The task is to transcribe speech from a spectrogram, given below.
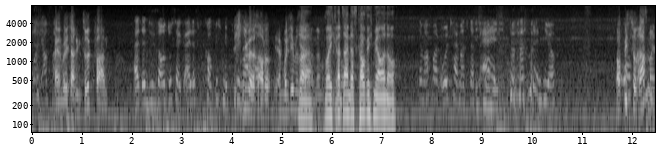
Wollte ich auch Dann fahren. würde ich darin zurückfahren. Alter, dieses Auto ist ja geil, das kaufe ich mir privat. Ich liebe das. Auto. Ja, wollte ich eben Ja, sagen. Ne? wollte ich gerade sagen, das kaufe ich mir auch noch. Dann machen wir ein Oldtimer-Treffen. Ey, nicht. was bist du denn hier? Auf mich zu rammen.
